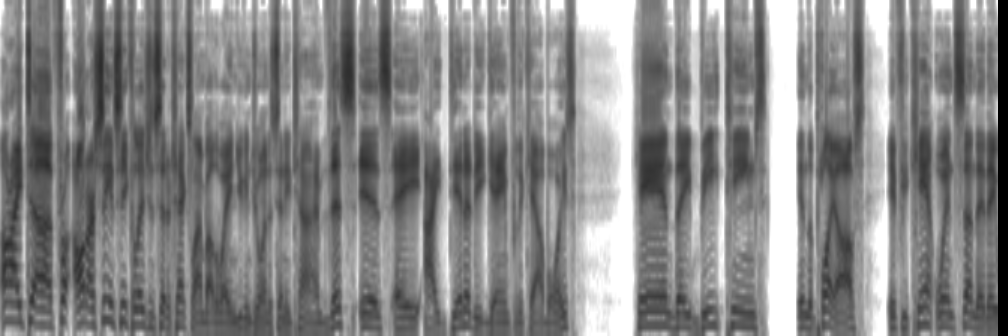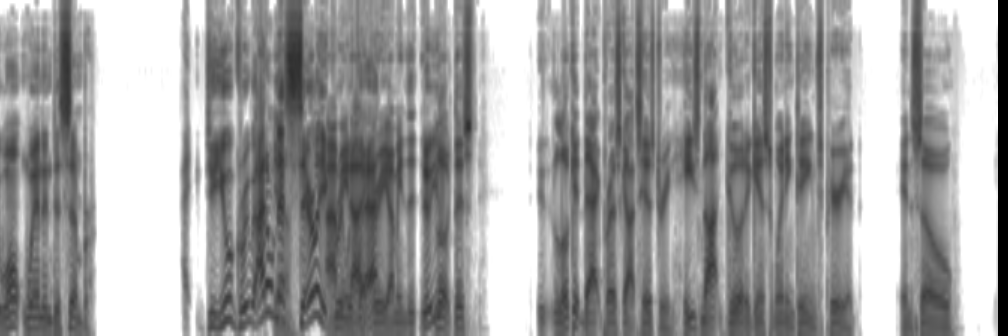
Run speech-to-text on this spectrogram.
All right, uh, fr- on our CNC Collision Center text line, by the way, and you can join us anytime. This is a identity game for the Cowboys. Can they beat teams in the playoffs if you can't win Sunday, they won't win in December. I- Do you agree? I don't Yeah. necessarily agree I mean, with I that. agree. I mean, th- Do you? look this. Look at Dak Prescott's history. He's not good against winning teams. Period. And so,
